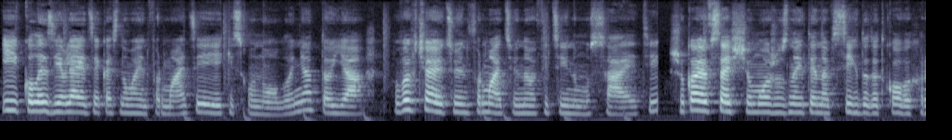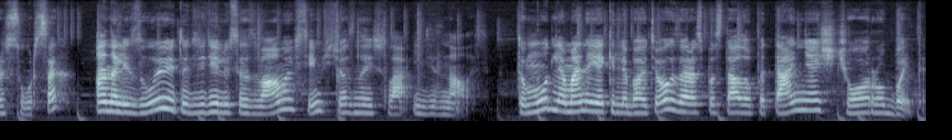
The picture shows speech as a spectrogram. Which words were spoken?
І коли з'являється якась нова інформація, якісь оновлення, то я вивчаю цю інформацію на офіційному сайті, шукаю все, що можу знайти на всіх додаткових ресурсах, аналізую і тоді ділюся з вами всім, що знайшла і дізналась. Тому для мене, як і для багатьох, зараз постало питання, що робити.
